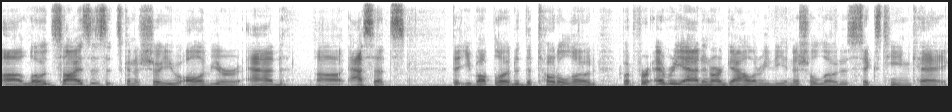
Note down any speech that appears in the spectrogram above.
uh, load sizes. It's going to show you all of your ad uh, assets that you've uploaded, the total load. But for every ad in our gallery, the initial load is 16K.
